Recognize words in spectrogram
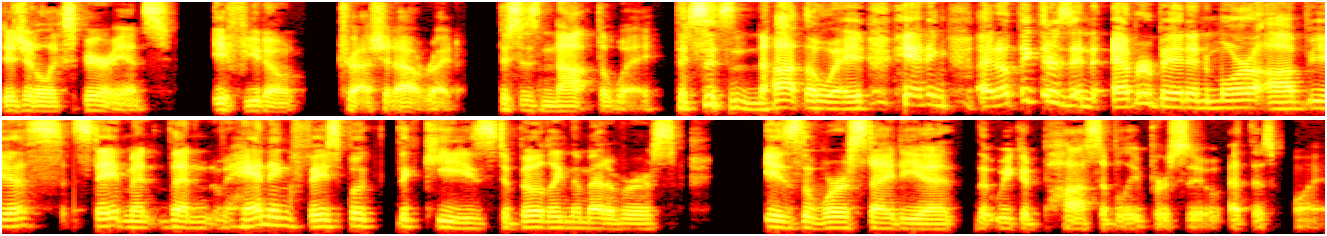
digital experience if you don't trash it outright. This is not the way. This is not the way. Handing, I don't think there's an, ever been a more obvious statement than handing Facebook the keys to building the metaverse is the worst idea that we could possibly pursue at this point.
